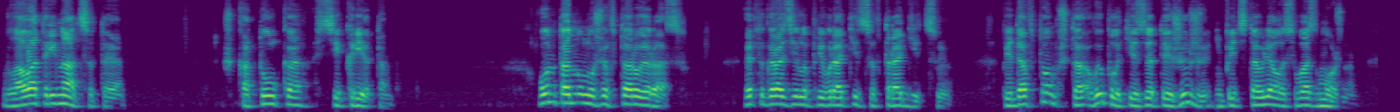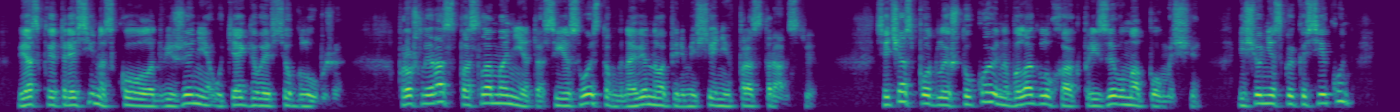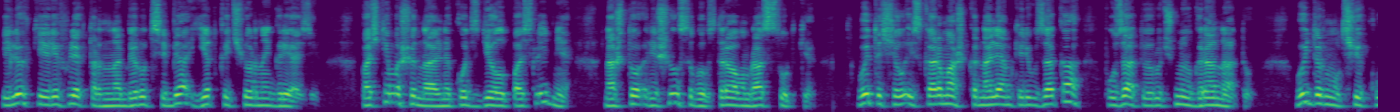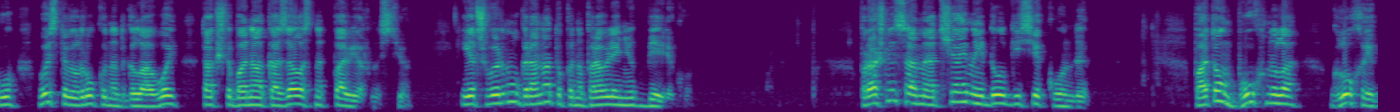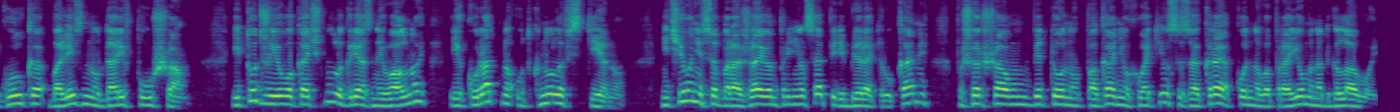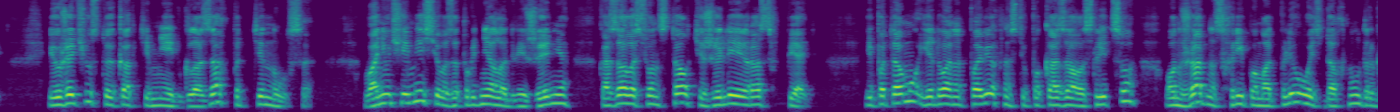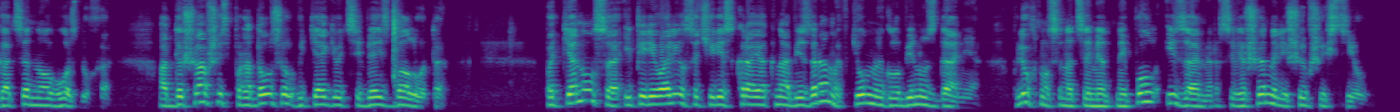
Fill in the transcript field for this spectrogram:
Глава 13. Шкатулка с секретом. Он тонул уже второй раз. Это грозило превратиться в традицию. Беда в том, что выплыть из этой жижи не представлялось возможным. Вязкая трясина сковывала движение, утягивая все глубже. В прошлый раз спасла монета с ее свойством мгновенного перемещения в пространстве. Сейчас подлая штуковина была глуха к призывам о помощи. Еще несколько секунд, и легкие рефлекторно наберут себя едкой черной грязи. Почти машинально кот сделал последнее, на что решился бы в здравом рассудке. Вытащил из кармашка на лямке рюкзака пузатую ручную гранату. Выдернул чеку, выставил руку над головой, так, чтобы она оказалась над поверхностью. И отшвырнул гранату по направлению к берегу. Прошли самые отчаянные долгие секунды. Потом бухнуло, глухо и гулко, болезненно ударив по ушам. И тут же его качнуло грязной волной и аккуратно уткнуло в стену. Ничего не соображая, он принялся перебирать руками по шершавому бетону, пока не ухватился за край оконного проема над головой. И уже чувствуя, как темнеет в глазах, подтянулся. Вонючее месиво затрудняло движение, казалось, он стал тяжелее раз в пять. И потому, едва над поверхностью показалось лицо, он жадно с хрипом отплевываясь вдохнул драгоценного воздуха. Отдышавшись, продолжил вытягивать себя из болота. Подтянулся и перевалился через край окна без рамы в темную глубину здания. Плюхнулся на цементный пол и замер, совершенно лишившись сил.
